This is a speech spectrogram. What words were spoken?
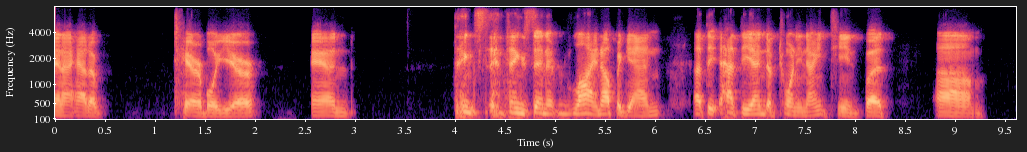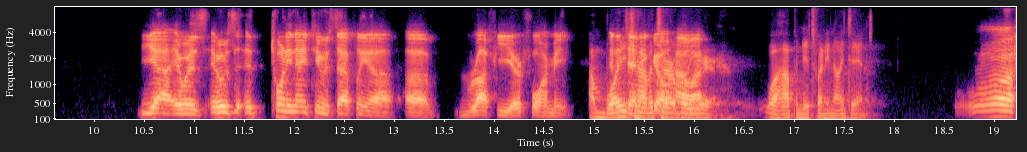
and I had a terrible year and things things didn't line up again at the at the end of 2019. But um, yeah, it was it was it, 2019 was definitely a, a rough year for me. And why and did you have a terrible year? I, what happened in 2019? Uh, a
